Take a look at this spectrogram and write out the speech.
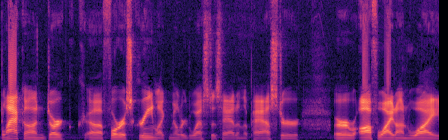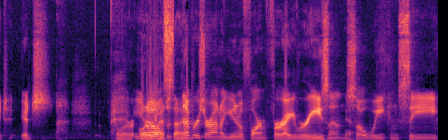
black on dark uh, forest green like Millard West has had in the past, or or off white on white. It's or, you or know, West Side? numbers are on a uniform for a reason, so we can see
